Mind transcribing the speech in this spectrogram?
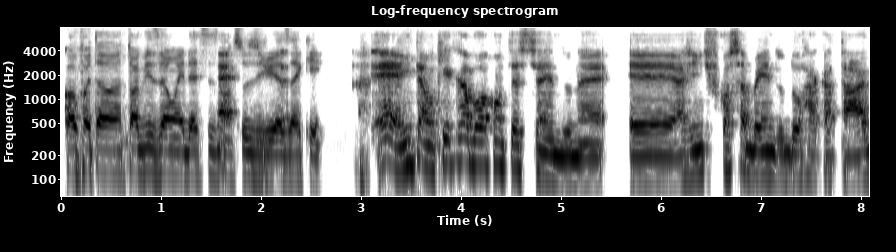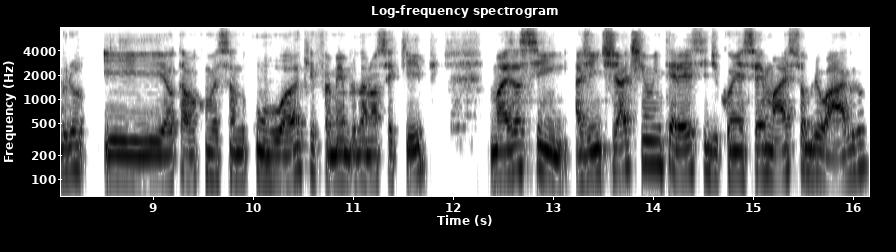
qual foi a tua, tua visão aí desses é, nossos dias aqui? É, então, o que acabou acontecendo, né? É, a gente ficou sabendo do Hackatagro e eu estava conversando com o Juan, que foi membro da nossa equipe, mas assim, a gente já tinha o um interesse de conhecer mais sobre o agro,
